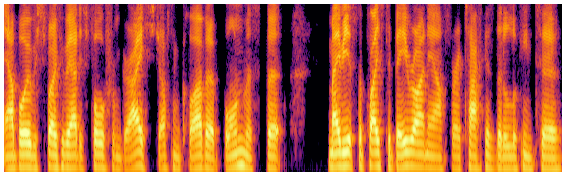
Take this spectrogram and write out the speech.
our boy we spoke about his fall from grace, Justin Kluivert at Bournemouth, but maybe it's the place to be right now for attackers that are looking to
